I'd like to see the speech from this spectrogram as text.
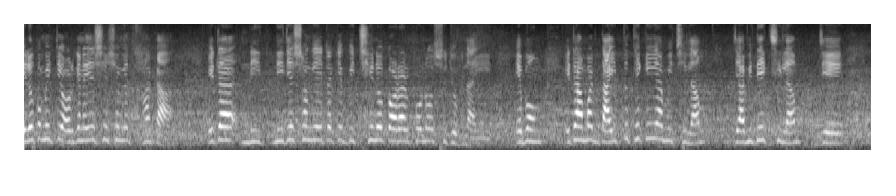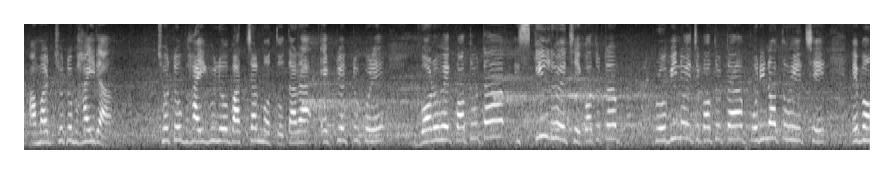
এরকম একটি অর্গানাইজেশনের সঙ্গে থাকা এটা নিজের সঙ্গে এটাকে বিচ্ছিন্ন করার কোনো সুযোগ নাই। এবং এটা আমার দায়িত্ব থেকেই আমি ছিলাম যে আমি দেখছিলাম যে আমার ছোট ভাইরা, ছোট ভাইগুলো বাচ্চার মতো, তারা একটু একটু করে বড় হয়ে কতটা স্কিল্ড হয়েছে, কতটা প্রবীণ হয়েছে, কতটা পরিণত হয়েছে এবং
